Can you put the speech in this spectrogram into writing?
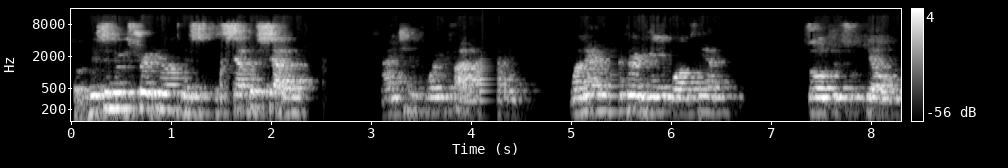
So here's the News Tribune, this is December seventh, nineteen forty-five. One hundred and thirty-eight Waltham soldiers were killed.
